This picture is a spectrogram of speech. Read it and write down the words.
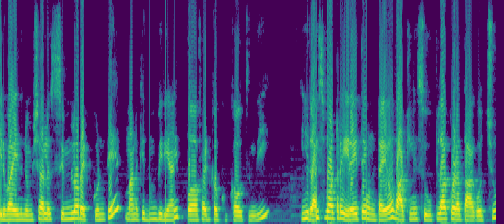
ఇరవై ఐదు నిమిషాలు సిమ్లో పెట్టుకుంటే మనకి దమ్ బిర్యానీ పర్ఫెక్ట్గా కుక్ అవుతుంది. ఈ రైస్ వాటర్ ఏదైతే ఉంటాయో వాటిని సూప్ లా కూడా తాగొచ్చు.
